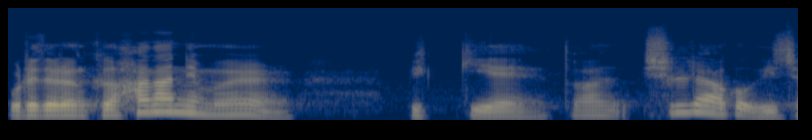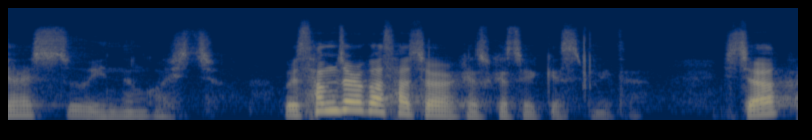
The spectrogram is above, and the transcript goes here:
우리들은 그 하나님을 믿기에 또한 신뢰하고 의지할 수 있는 것이죠. 우리 3절과 4절 계속해서 읽겠습니다. 시작.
